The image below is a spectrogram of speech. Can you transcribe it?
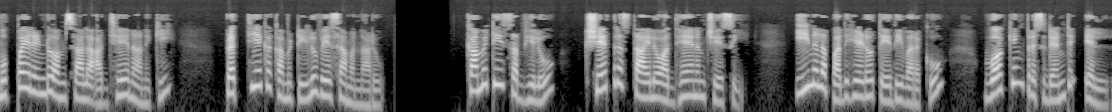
ముప్పై రెండు అంశాల అధ్యయనానికి ప్రత్యేక కమిటీలు వేశామన్నారు. కమిటీ సభ్యులు క్షేత్రస్థాయిలో అధ్యయనం చేసి ఈ నెల పదిహేడో తేదీ వరకు వర్కింగ్ ప్రెసిడెంట్ ఎల్.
